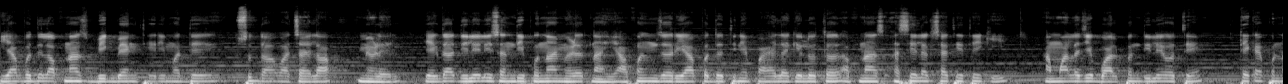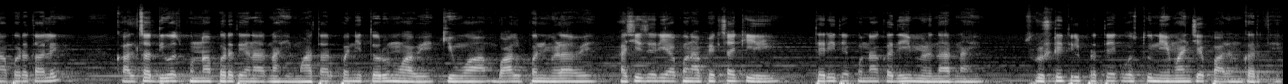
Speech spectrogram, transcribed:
याबद्दल आपणास बिग बँग थेअरीमध्ये सुद्धा वाचायला मिळेल. एकदा दिलेली संधी पुन्हा मिळत नाही. आपण जर या पद्धतीने पाहायला गेलो तर आपणास असे लक्षात येते की आम्हाला जे बालपण दिले होते ते काय पुन्हा परत आले? कालचा दिवस पुन्हा परत येणार नाही. म्हातारपणी तरुण व्हावे किंवा बालपण मिळावे अशी जरी आपण अपेक्षा केली तरी ते पुन्हा कधीही मिळणार नाही. सृष्टीतील प्रत्येक वस्तू नियमांचे पालन करते.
